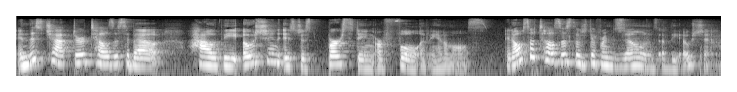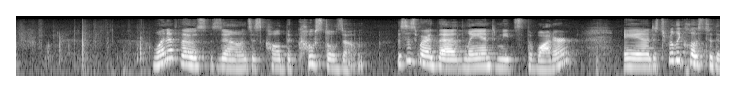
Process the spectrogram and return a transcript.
And this chapter tells us about how the ocean is just bursting or full of animals. It also tells us there's different zones of the ocean. One of those zones is called the coastal zone. This is where the land meets the water and it's really close to the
